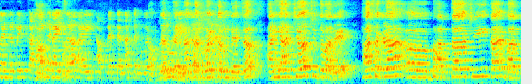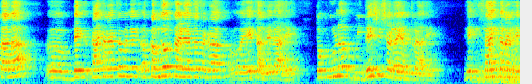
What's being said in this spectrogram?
दंडभेद हा, काही करायचं. आणि आपल्यात त्यांना कन्वर्ट करून त्यांना कन्वर्ट करून घ्यायचं. आणि या चर्चद्वारे हा सगळा भारताशी काय भारताला बे काय करायचं म्हणजे कमजोर करण्याचा सगळा हे चाललेला आहे. तो पूर्ण विदेशी षडयंत्र आहे. हे इसाईकरण हे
